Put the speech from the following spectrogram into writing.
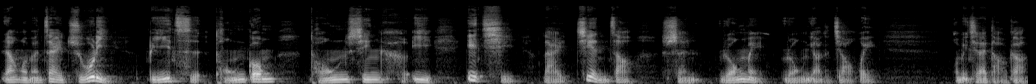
让我们在主里彼此同工、同心合意，一起来建造神荣美荣耀的教会。我们一起来祷告，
